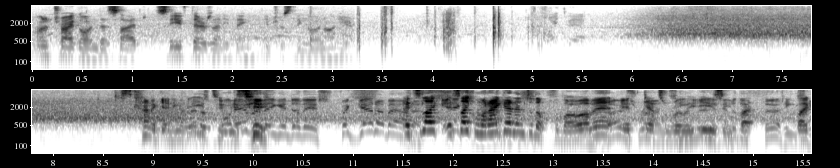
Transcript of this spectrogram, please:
I want to try going this side. See if there's anything interesting going on here. Kind of getting a little too easy. into this. Forget about It's like it's like when I get into the flow of it, it gets really easy. But like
